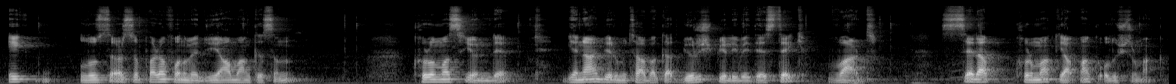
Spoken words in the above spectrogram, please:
ilk Uluslararası Para Fonu ve Dünya Bankası'nın kurulması yönünde genel bir mütabakat, görüş birliği ve destek vardı. SELAP kurmak, yapmak, oluşturmak.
